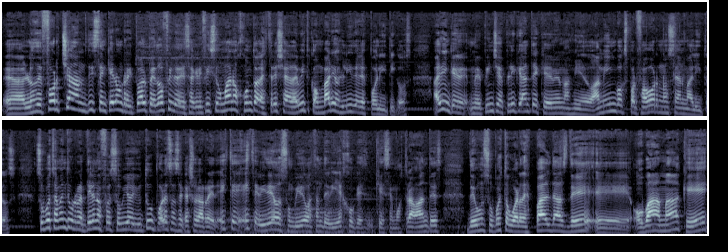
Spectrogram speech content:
Eh, los de 4chan dicen que era un ritual pedófilo de sacrificio humano junto a la estrella de David con varios líderes políticos. Alguien que me pinche explique antes que dé más miedo. A mi inbox, por favor, no sean malitos. Supuestamente un reptiliano fue subido a YouTube, por eso se cayó la red. Este, este video es un video bastante viejo que, se mostraba antes de un supuesto guardaespaldas de eh, Obama que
